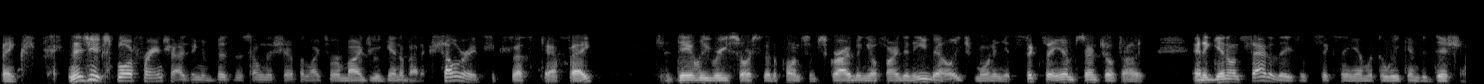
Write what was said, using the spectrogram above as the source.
Thanks. And as you explore franchising and business ownership, I'd like to remind you again about Accelerate Success Cafe. It's a daily resource that upon subscribing, you'll find an email each morning at 6 a.m. Central Time, and again on Saturdays at 6 a.m. with the weekend edition.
